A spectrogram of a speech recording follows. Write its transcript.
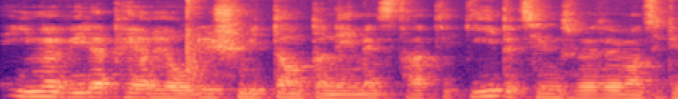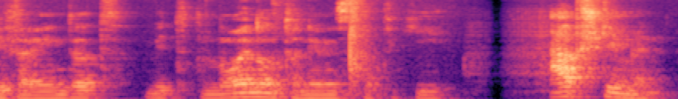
immer wieder periodisch mit der Unternehmensstrategie, beziehungsweise wenn sich die verändert, mit der neuen Unternehmensstrategie abstimmen.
